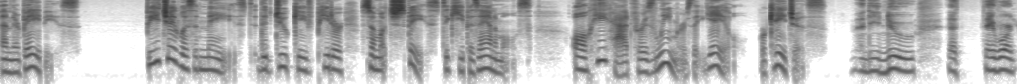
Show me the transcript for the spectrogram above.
and their babies. BJ was amazed the Duke gave Peter so much space to keep his animals. All he had for his lemurs at Yale were cages. And he knew that they weren't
